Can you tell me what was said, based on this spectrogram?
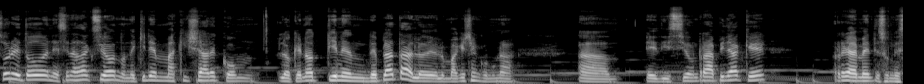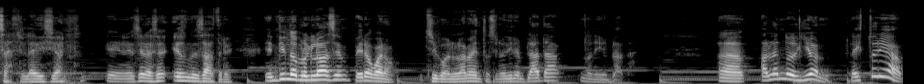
sobre todo en escenas de acción donde quieren maquillar con lo que no tienen de plata, lo, lo maquillan con una ah, edición rápida que realmente es un desastre la edición. es un desastre. Entiendo por qué lo hacen, pero bueno, chicos, lo lamento, si no tienen plata, no tienen plata. Ah, hablando del guion, la historia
